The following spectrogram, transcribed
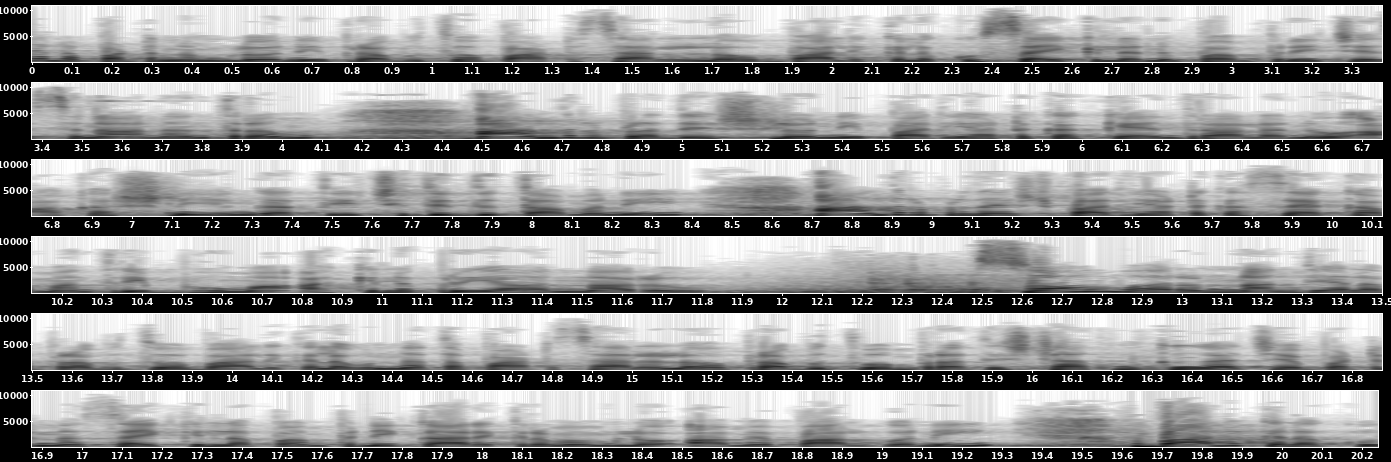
నంద్యాల పట్టణంలోని ప్రభుత్వ పాఠశాలలో బాలికలకు సైకిళ్ళను పంపిణీ చేసిన అనంతరం ఆంధ్రప్రదేశ్లోని పర్యాటక కేంద్రాలను ఆకర్షణీయంగా తీర్చిదిద్దుతామని ఆంధ్రప్రదేశ్ పర్యాటక శాఖ మంత్రి భూమా అఖిలప్రియ అన్నారు. సోమవారం నంద్యాల ప్రభుత్వ బాలికల ఉన్నత పాఠశాలలో ప్రభుత్వం ప్రతిష్టాత్మకంగా చేపట్టిన సైకిళ్ళ పంపిణీ కార్యక్రమంలో ఆమె పాల్గొని బాలికలకు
